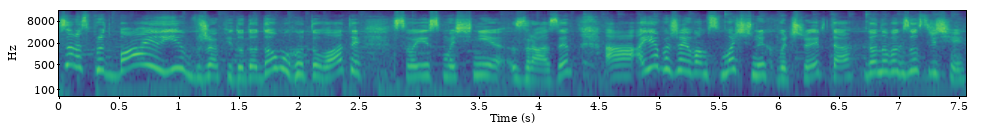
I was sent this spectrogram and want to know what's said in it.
Зараз придбаю і вже піду додому готувати свої смачні зрази. А, а я бажаю вам смачних вечер та до нових зустрічей.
